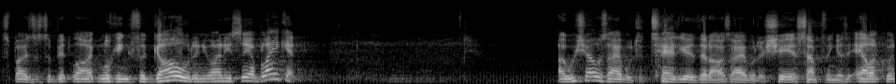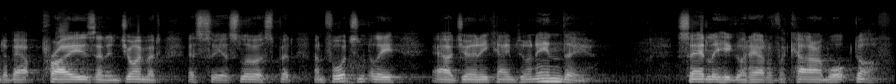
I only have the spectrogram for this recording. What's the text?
suppose it's a bit like looking for gold and you only see a blanket. I wish I was able to tell you that I was able to share something as eloquent about praise and enjoyment as C.S. Lewis, but unfortunately, our journey came to an end there. Sadly, he got out of the car and walked off.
